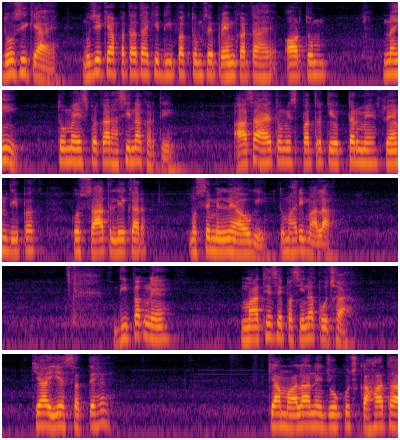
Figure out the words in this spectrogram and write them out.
दोष ही क्या है? मुझे क्या पता था कि दीपक तुमसे प्रेम करता है और तुम नहीं तो मैं इस प्रकार हँसी न करती। आशा है तुम इस पत्र के उत्तर में स्वयं दीपक को साथ लेकर मुझसे मिलने आओगी। तुम्हारी माला। दीपक ने माथे से पसीना पूछा, क्या यह सत्य है? क्या माला ने जो कुछ कहा था,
